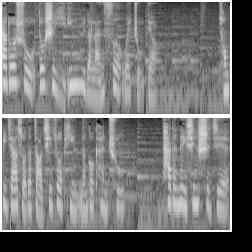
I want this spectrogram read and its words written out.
大多数都是以阴郁的蓝色为主调。从毕加索的早期作品能够看出，他的内心世界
